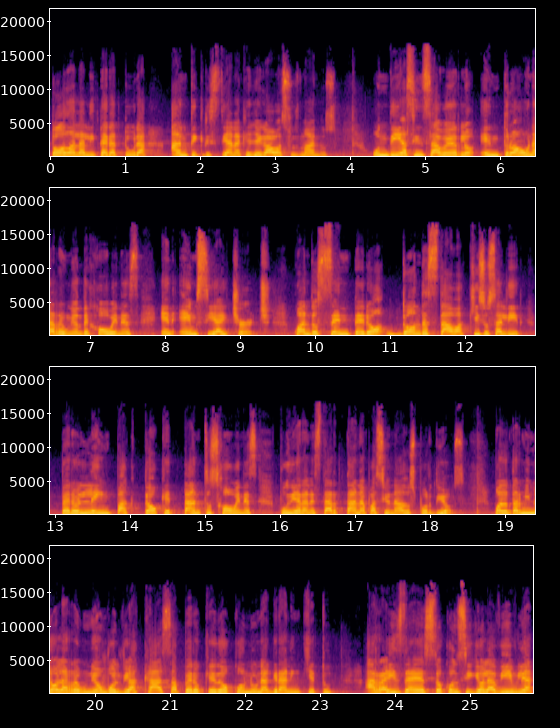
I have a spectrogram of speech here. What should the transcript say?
toda la literatura anticristiana que llegaba a sus manos un día sin saberlo, entró a una reunión de jóvenes en MCI Church. Cuando se enteró dónde estaba, quiso salir, pero le impactó que tantos jóvenes pudieran estar tan apasionados por Dios. Cuando terminó la reunión volvió a casa, pero quedó con una gran inquietud. A raíz de esto consiguió la Biblia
